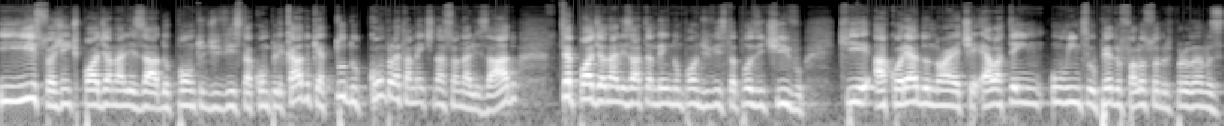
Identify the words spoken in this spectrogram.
e isso a gente pode analisar do ponto de vista complicado, que é tudo completamente nacionalizado. Você pode analisar também de um ponto de vista positivo, que a Coreia do Norte, ela tem um índice, o Pedro falou sobre os problemas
